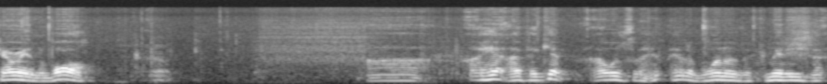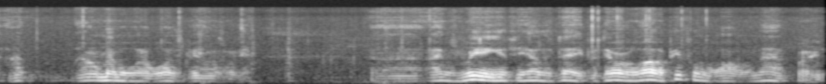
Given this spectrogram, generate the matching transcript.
carrying the ball. I had, I forget, I was the head of one of the committees, I, I don't remember what it was, to be honest with you. Uh, I was reading it the other day, but there were a lot of people involved in that. Right.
